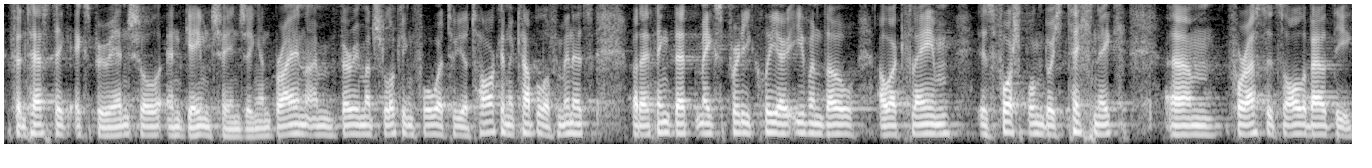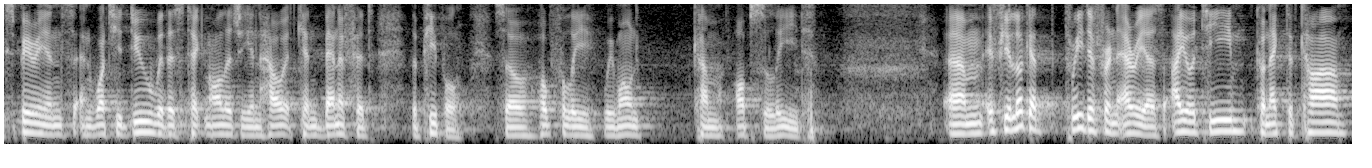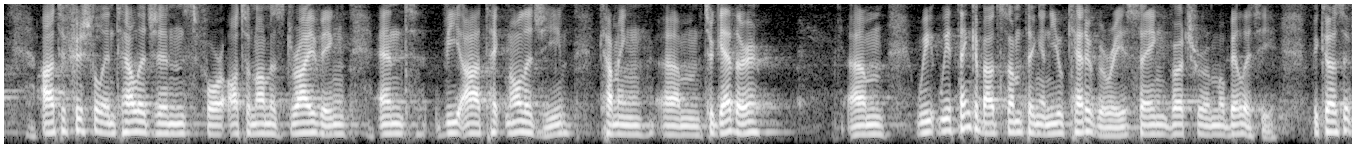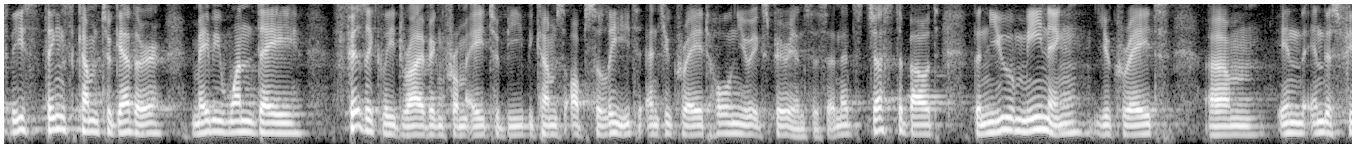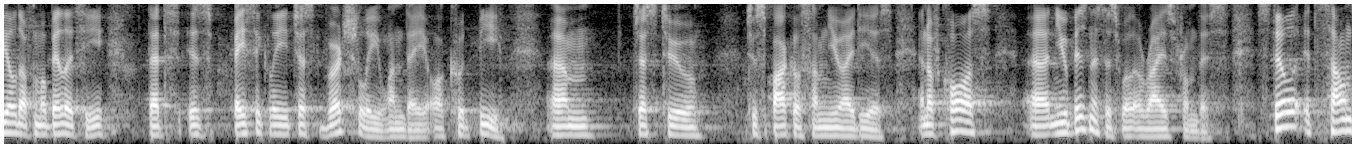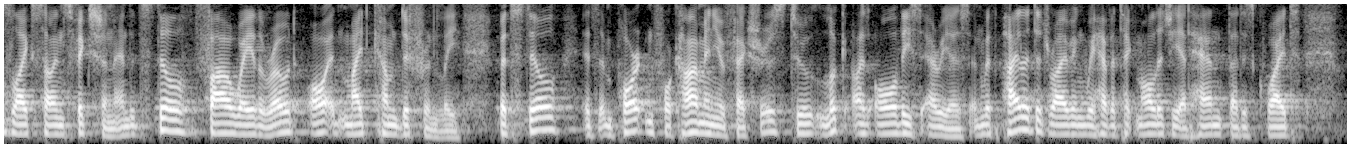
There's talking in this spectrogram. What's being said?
fantastic, experiential, and game changing. And Brian, I'm very much looking forward to your talk in a couple of minutes. But I think that makes pretty clear, even though our claim is Vorsprung durch Technik, um, for us it's all about the experience and what you do with this technology and how it can benefit the people. So hopefully we won't become obsolete. Um, if you look at three different areas IoT, connected car, artificial intelligence for autonomous driving, and VR technology coming um, together, um, we, we think about something, a new category, saying virtual mobility. Because if these things come together, maybe one day physically driving from A to B becomes obsolete and you create whole new experiences. And it's just about the new meaning you create um, in, in this field of mobility that is basically just virtually one day or could be, um, just to, to sparkle some new ideas. And of course, uh, new businesses will arise from this. Still, it sounds like science fiction and it's still far away the road, or it might come differently. But still, it's important for car manufacturers to look at all these areas. And with piloted driving, we have a technology at hand that is quite.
